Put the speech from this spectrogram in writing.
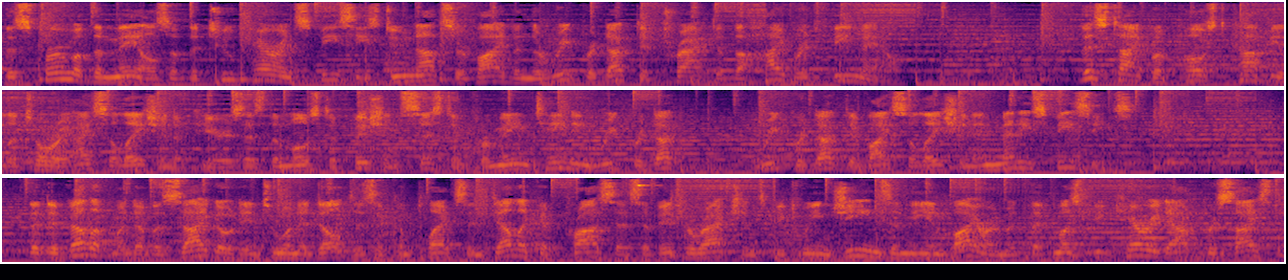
the sperm of the males of the two parent species do not survive in the reproductive tract of the hybrid female. This type of post-copulatory isolation appears as the most efficient system for maintaining reproduct reproductive isolation in many species. The development of a zygote into an adult is a complex and delicate process of interactions between genes and the environment that must be carried out precisely,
